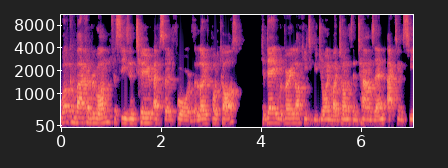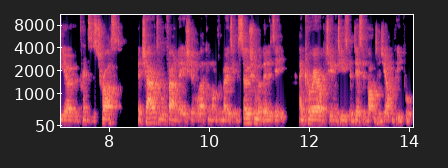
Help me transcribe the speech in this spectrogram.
Welcome back, everyone, for season two, episode four of the Loaf podcast. Today, we're very lucky to be joined by Jonathan Townsend, acting CEO of the Prince's Trust, a charitable foundation working on promoting social mobility and career opportunities for disadvantaged young people.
